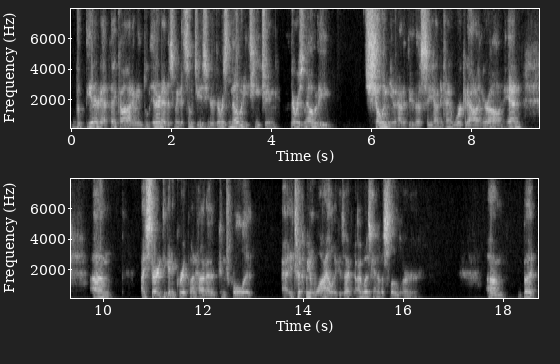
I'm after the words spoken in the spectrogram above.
the, the internet, thank God. I mean, the internet has made it so much easier. There was nobody teaching. There was nobody showing you how to do this, so you had to kind of work it out on your own. And um, I started to get a grip on how to control it. It took me a while because I, I was kind of a slow learner. Um, but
